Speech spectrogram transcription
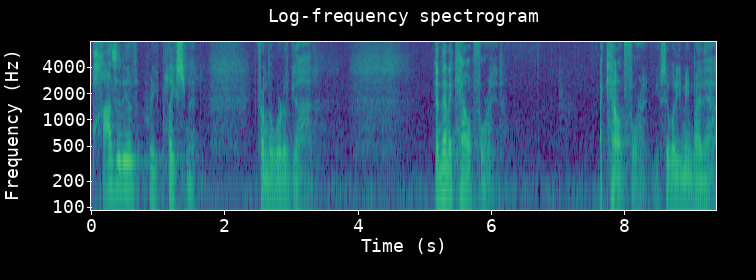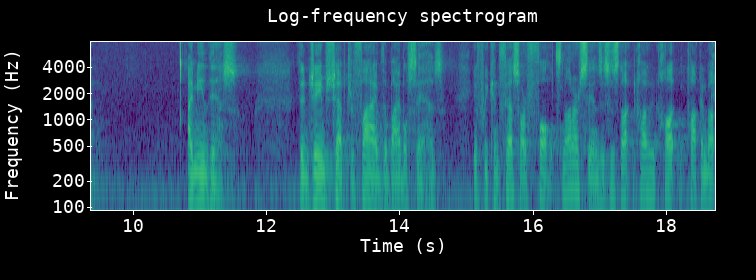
Positive replacement from the Word of God and then account for it. Account for it. You say, what do you mean by that? I mean this. Then James chapter 5, the Bible says, if we confess our faults, not our sins, this is not talking about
